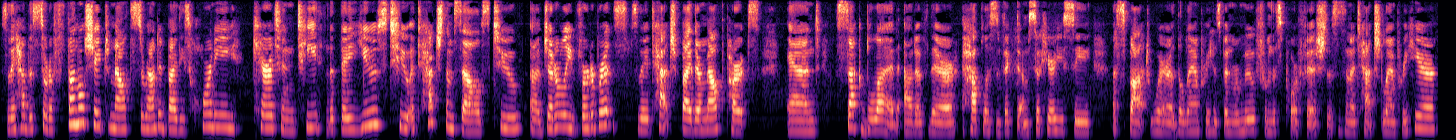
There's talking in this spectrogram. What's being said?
So they have this sort of funnel shaped mouth surrounded by these horny keratin teeth that they use to attach themselves to uh, generally vertebrates. So they attach by their mouth parts and suck blood out of their hapless victim. So here you see a spot where the lamprey has been removed from this poor fish. This is an attached lamprey here,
